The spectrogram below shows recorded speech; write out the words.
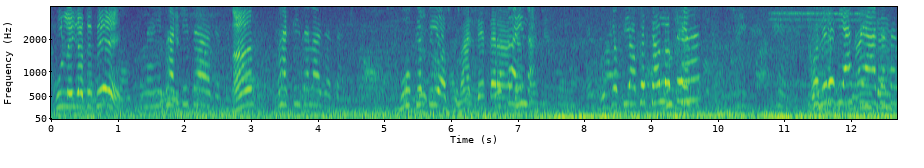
स्कूल नहीं जाते थे? नहीं भट्टी तला जाता। है? हाँ भट्टी जाता। है भूखे पियासे भाटे तरह ना। भूखे पियासे चलते हैं। बोले प्यास से आ जाता है।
